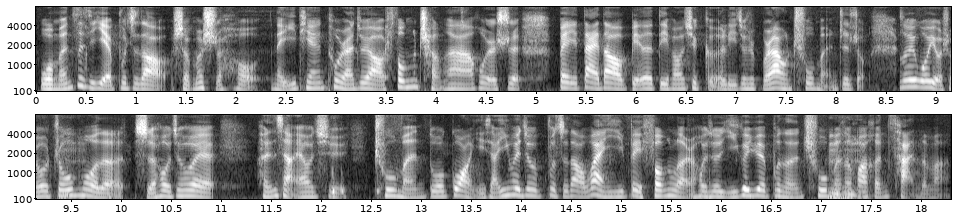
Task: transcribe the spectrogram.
我们自己也不知道什么时候哪一天突然就要封城啊，或者是被带到别的地方去隔离，就是不让出门这种。所以我有时候周末的时候就会很想要去出门多逛一下，因为就不知道万一被封了，然后就一个月不能出门的话，很惨的嘛。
